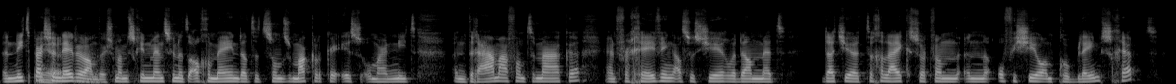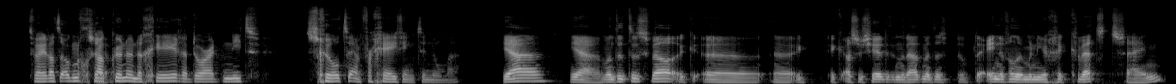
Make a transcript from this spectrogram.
En niet per se Ja, Nederlanders, maar misschien mensen in het algemeen dat het soms makkelijker is om er niet een drama van te maken. En vergeving associëren we dan met dat je tegelijk een soort van een officieel een probleem schept. Terwijl je dat ook nog zou Ja. kunnen negeren door het niet schuld en vergeving te noemen. Ja, ja, want het is wel. Ik, eh, eh, ik, ik associeer het inderdaad met een, op de een of andere manier gekwetst zijn.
